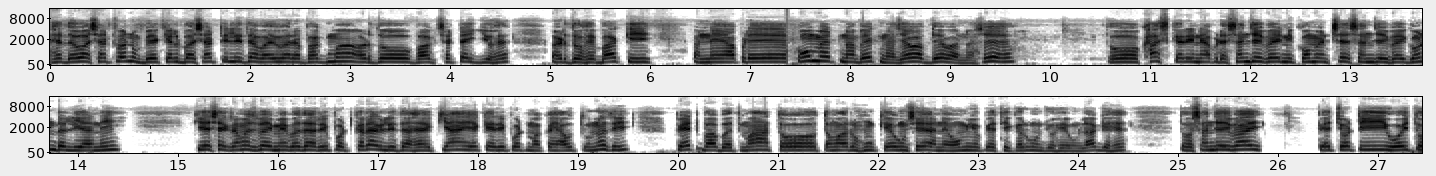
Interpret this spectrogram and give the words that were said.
હાલે હે, દવા છાંટવાનું. બે કેલબા છાંટી લીધા, વાયવારા ભાગમાં. અડધો ભાગ છટાઈ ગયો છે અડધો છે બાકી. અને આપણે કોમેન્ટના બેકના જવાબ દેવાના છે. તો ખાસ કરીને આપણે સંજયભાઈની કોમેન્ટ છે, સંજયભાઈ ગોંડલિયાની. કહે છે કે, રમેશભાઈ, મેં બધા રિપોર્ટ કરાવી લીધા છે ક્યાંય એકે રિપોર્ટમાં કંઈ આવતું નથી. પેટ બાબતમાં તો તમારું શું કહેવું છે અને હોમિયોપેથી કરવું જોઈએ એવું લાગે છે તો સંજયભાઈ પેચોટી હોય તો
